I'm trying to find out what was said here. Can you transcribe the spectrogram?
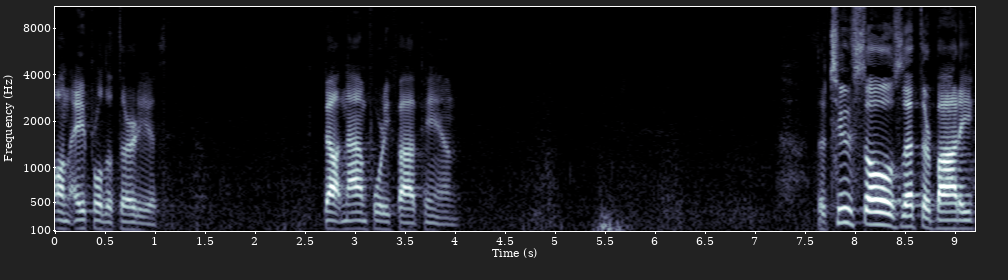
on April the 30th, about 9:45 p.m. The two souls left their body,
